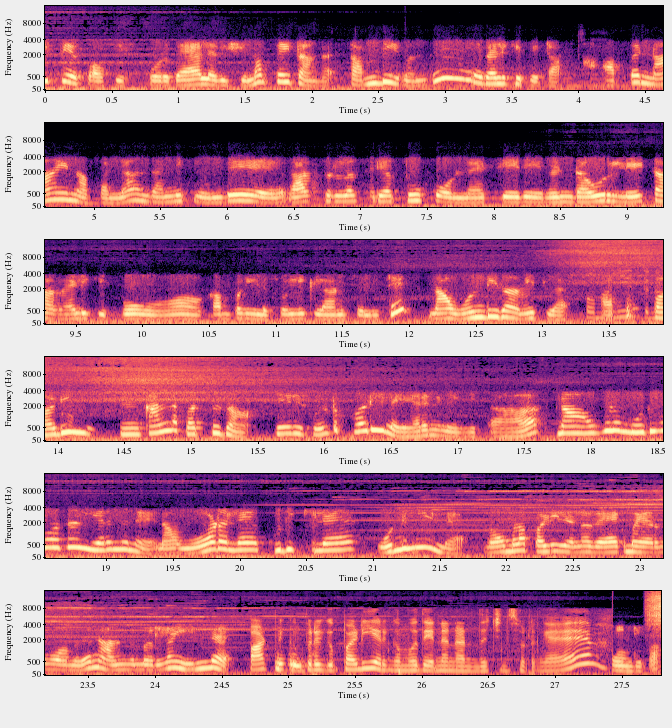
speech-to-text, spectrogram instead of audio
இபிஎஃப் ஆபீஸ் ஒரு வேலை விஷயமா போயிட்டாங்க. தம்பி வந்து வேலைக்கு போயிட்டான். அப்ப நான் என்ன பண்ணேன்? அந்த அன்னைக்கு வந்து ராத்திரில சரியா தூக்கம் இல்ல. சரி ரெண்டு ஹவர் லேட்டா வேலைக்கு போவோம். கம்பெனில சொல்லிக்கலாம்னு சொல்லிட்டு நான் ஒண்டிதான் வீட்டுல அப்ப படி காலைல பத்து தான் சரி சொல்லிட்டு படியில இறங்கினேன் கீதா. நான் அவ்வளவு மெதுவா தான் இறங்கினேன். நான் ஓடல குதிக்கல ஒண்ணுமே இல்ல. நார்மலா படியில எல்லாம் வேகமா இறங்குவாங்க நான் அந்த மாதிரி எல்லாம் இல்ல. பாட்டுக்கு பிறகு படி இறங்கும் போது என்ன நடந்துச்சுன்னு சொல்லுங்க. கண்டிப்பா.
